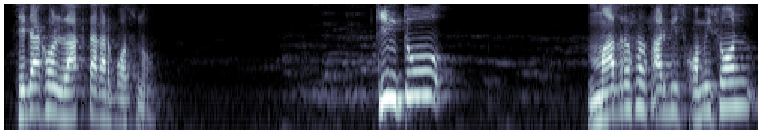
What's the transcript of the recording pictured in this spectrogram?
সেটা এখন লাখ টাকার প্রশ্ন। কিন্তু মাদ্রাসা সার্ভিস কমিশন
